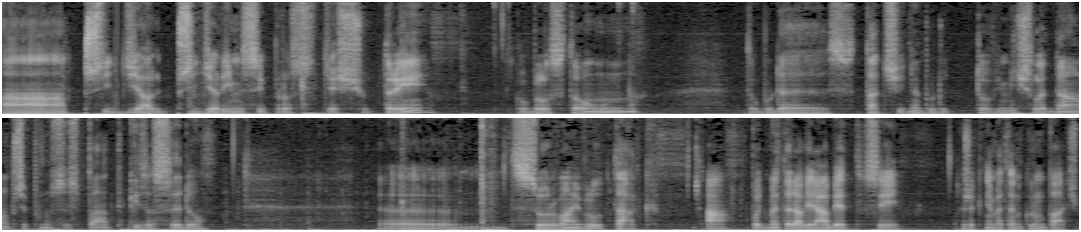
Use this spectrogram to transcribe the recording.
a přiděl, přidělím si prostě šutry, cobblestone, to bude stačit, nebudu to vymýšlet dál, přepnu se zpátky zase do survivalu, tak a pojďme teda vyrábět si, řekněme, ten krumpáč. E,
